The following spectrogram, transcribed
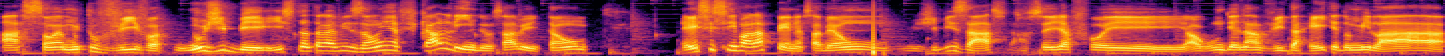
a ação é muito viva no gibi. Isso na televisão ia ficar lindo, sabe? Então, esse sim vale a pena, sabe? É um gibizaço. Você já foi algum dia na vida hater do Milá,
